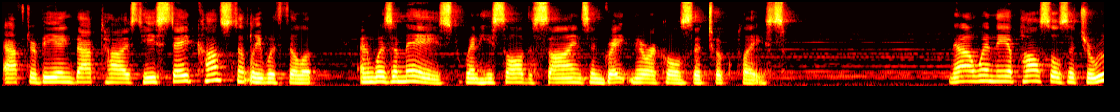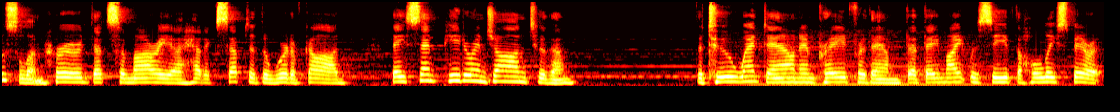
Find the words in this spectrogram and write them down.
After being baptized, he stayed constantly with Philip and was amazed when he saw the signs and great miracles that took place. Now, when the apostles at Jerusalem heard that Samaria had accepted the word of God, they sent Peter and John to them. The two went down and prayed for them that they might receive the Holy Spirit.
